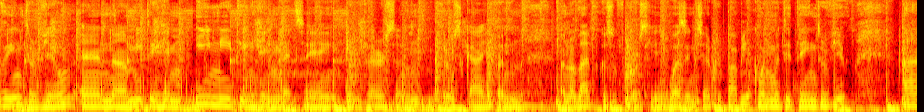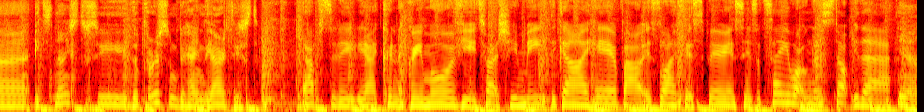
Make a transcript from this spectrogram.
the interview and uh, meeting him, e-meeting him, let's say in person through Skype and, and all that, because of course he was in Czech Republic when we did the interview. Uh, it's nice to see the person behind the artist. Absolutely, I couldn't agree more with you to actually meet the guy, hear about his life experiences. I tell you what, I'm going to stop you there. Yeah.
